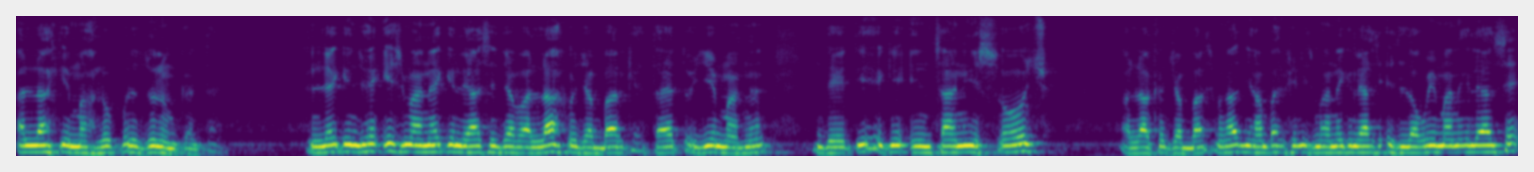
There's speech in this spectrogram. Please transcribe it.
اللہ کے محلوق پر ظلم کرتا ہے۔ لیکن جو ہے، اس معنی کے لحاظ سے جب اللہ کو جبار کہتا ہے، تو یہ معنی دیتی ہے کہ انسانی سوچ اللہ کا جبار سے مراد، یہاں پر پھر اس معنی کے لحاظ سے، اس لغوی معنی کے لحاظ سے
